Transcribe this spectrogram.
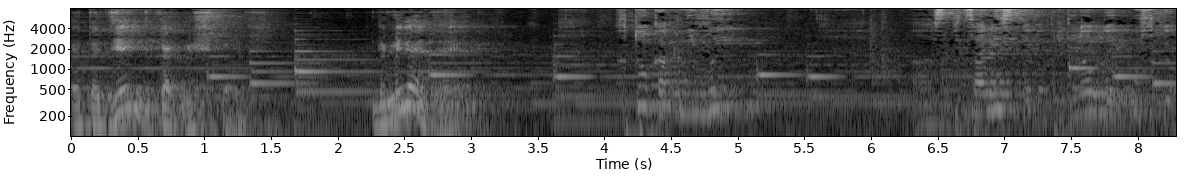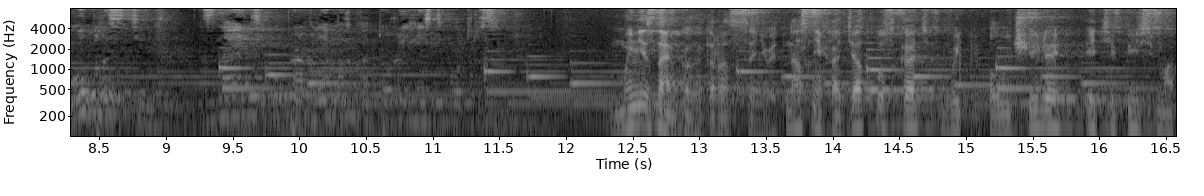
Это деньги, как вы считаете? Для меня деньги. Кто, как не вы, а, специалисты в определенной узкой области, знаете о проблемах, которые есть в отрасли? Мы не знаем, как это расценивать. Нас не хотят пускать, вы не получили эти письма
